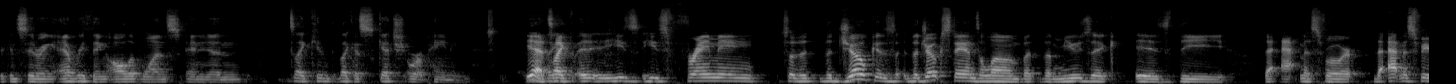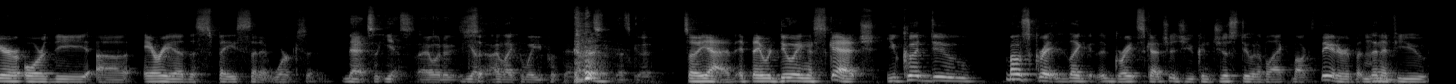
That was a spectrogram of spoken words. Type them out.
You're considering everything all at once, and then it's like like a sketch or a painting. Yeah, it's like uh, he's he's framing. So the the joke is the joke stands alone, but the music is the the atmosphere, the atmosphere or the uh, area, the space that it works in. That's yes, I would. Yeah, I like the way you put that. That's, that's good. So yeah, if, if they were doing a sketch, you could do most great like great sketches. You can just do in a black box theater, but then if you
